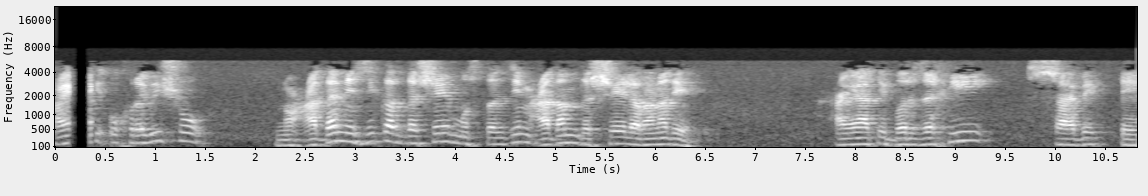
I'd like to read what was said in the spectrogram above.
حیات اخروی شو نو عدم ذکر د شی مستلزم عدم د شی لرنه دی حیات برزخی ثابت دی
